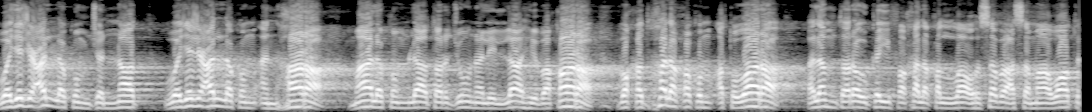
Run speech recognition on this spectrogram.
ويجعل لكم جنات ويجعل لكم أنهارا. ما لكم لا ترجون لله بقارا وقد خلقكم أطوارا. ألم تروا كيف خلق الله سبع سماوات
